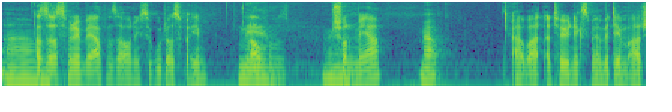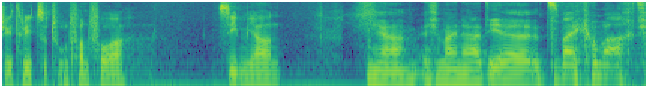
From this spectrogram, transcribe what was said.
Ähm, Also das mit dem Werfen sah auch nicht so gut aus bei ihm. nee, Laufen schon mehr, ja. aber hat natürlich nichts mehr mit dem RG3 zu tun von vor sieben Jahren. ja, ich meine, er hat hier 2,8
